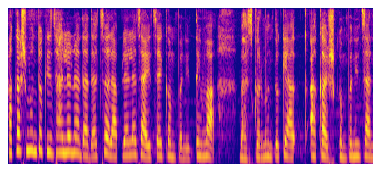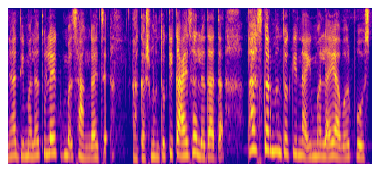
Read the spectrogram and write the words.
आकाश म्हणतो की झालं ना दादा चल आपल्याला जायचं आहे कंपनीत तेव्हा भास्कर म्हणतो की "आ- आकाश कंपनीत जाण्याआधी मला तुला एक सांगायचं आहे आकाश म्हणतो की काय झालं दादा? भास्कर म्हणतो की नाही मला यावर पोस्ट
